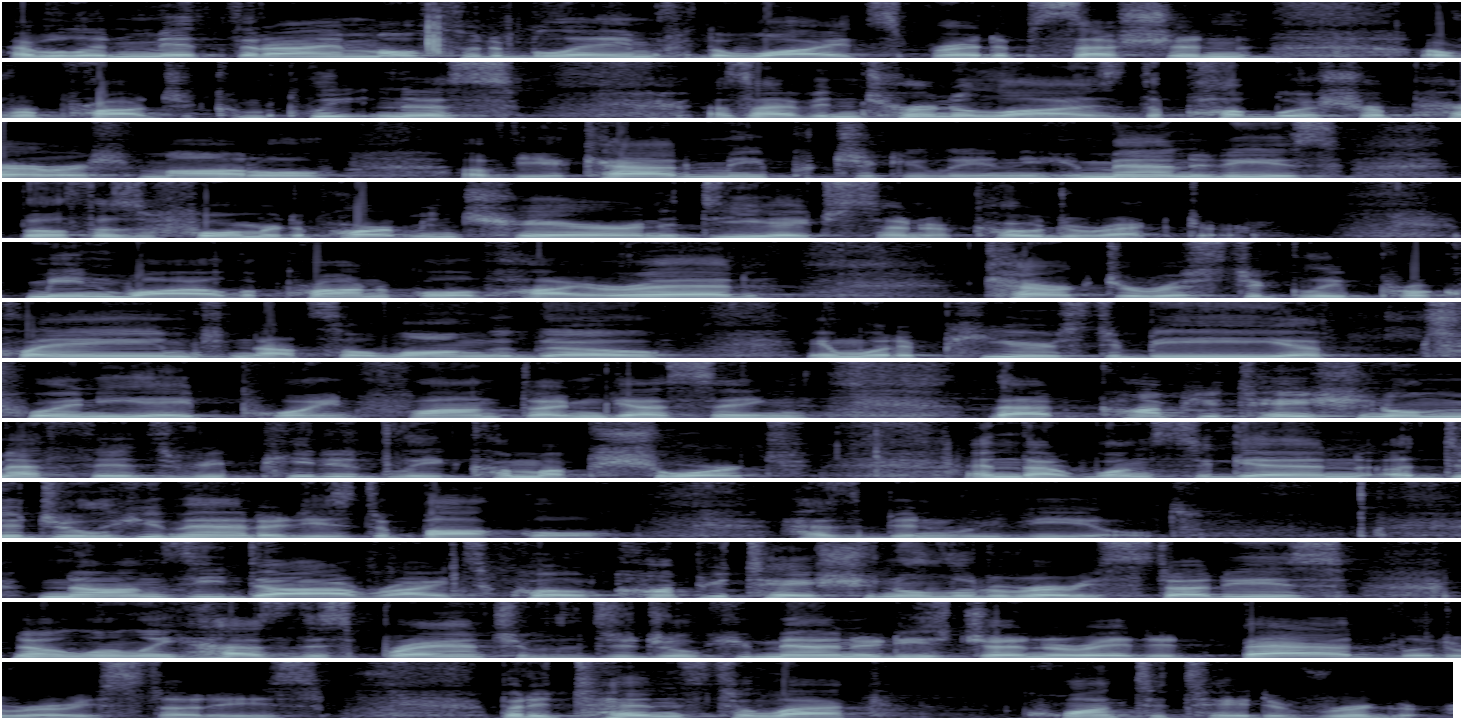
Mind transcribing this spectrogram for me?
I will admit that I am also to blame for the widespread obsession over project completeness, as I've internalized the publish or perish model of the academy, particularly in the humanities, both as a former department chair and a DH Center co-director. Meanwhile, the Chronicle of Higher Ed characteristically proclaimed not so long ago in what appears to be a 28-point font, I'm guessing, that computational methods repeatedly come up short and that once again a digital humanities debacle has been revealed. Nan Z. Da writes, quote, computational literary studies not only has this branch of the digital humanities generated bad literary studies, but it tends to lack quantitative rigor.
